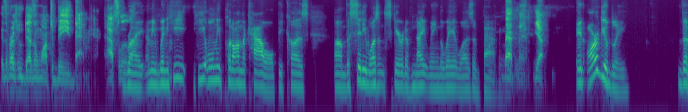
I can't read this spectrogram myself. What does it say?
is the person who doesn't want to be Batman. Absolutely. Right. I mean, when he he only put on the cowl because um, the city wasn't scared of Nightwing the way it was of Batman. Batman. Yeah. and arguably the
